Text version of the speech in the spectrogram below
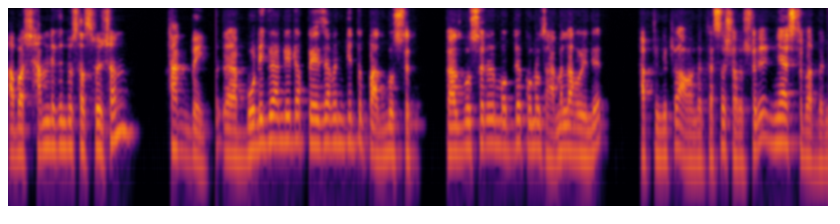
আবার সামনে কিন্তু সাসপেনশন থাকবেই। বডি গ্যারান্টিটা পেয়ে যাবেন কিন্তু পাঁচ বছর। পাঁচ বছরের মধ্যে কোনো ঝামেলা হইলে আপনি কিন্তু আমাদের কাছে সরাসরি নিয়ে আসতে পারবেন।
